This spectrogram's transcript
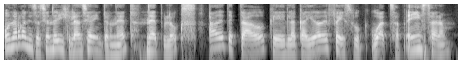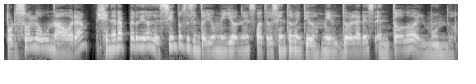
Una organización de vigilancia de Internet, NetBlocks, ha detectado que la caída de Facebook, WhatsApp e Instagram por solo una hora genera pérdidas de 161.422.000 dólares en todo el mundo.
